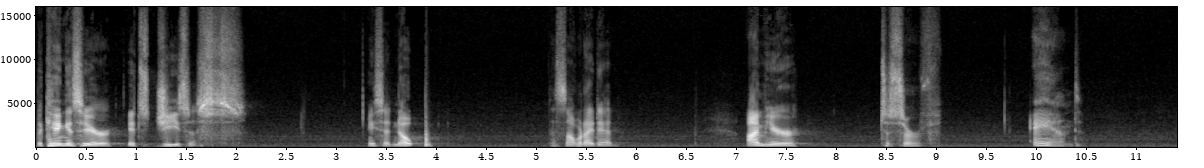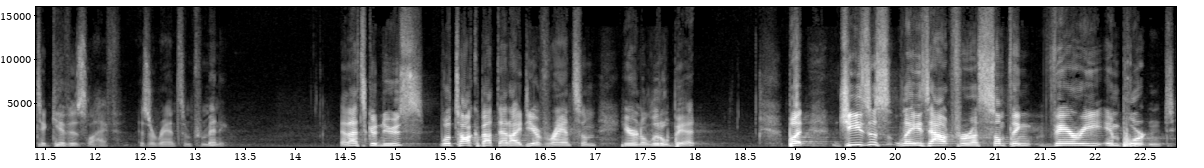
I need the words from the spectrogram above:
the king is here, it's Jesus. He said, Nope, that's not what I did. I'm here to serve and to give his life as a ransom for many. Now, that's good news. We'll talk about that idea of ransom here in a little bit. But Jesus lays out for us something very important.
